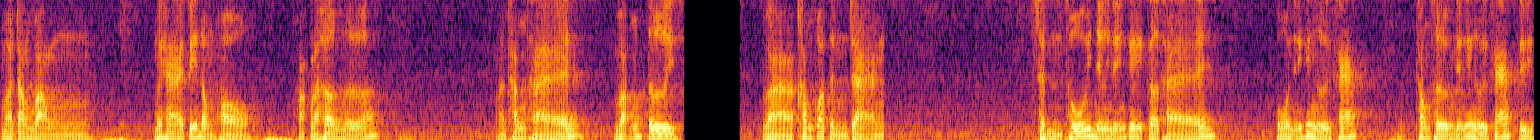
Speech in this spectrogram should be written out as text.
mà trong vòng 12 tiếng đồng hồ hoặc là hơn nữa mà thân thể vẫn tươi và không có tình trạng sình thúi như những cái cơ thể của những cái người khác. Thông thường những cái người khác thì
